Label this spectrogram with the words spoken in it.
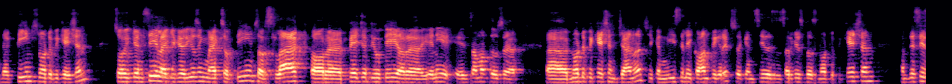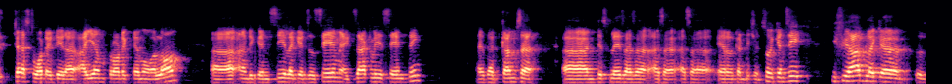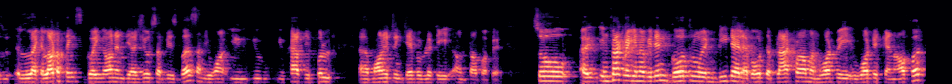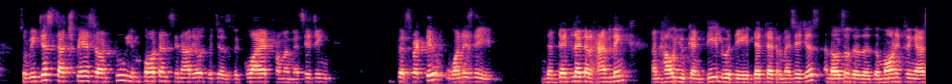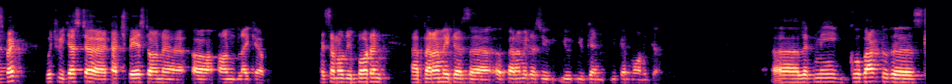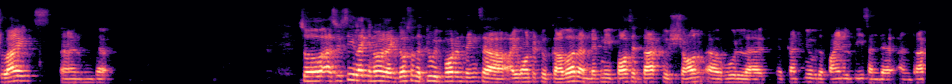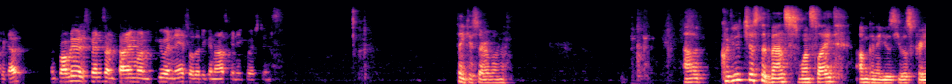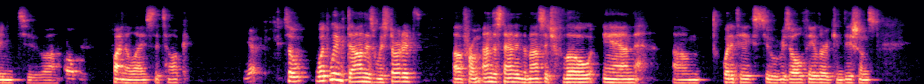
the Teams notification. So you can see like if you're using Microsoft Teams or Slack or uh, PagerDuty or uh, any uh, some of those uh, uh, notification channels, you can easily configure it. So you can see there's a service bus notification, and this is just what I did. I, am product demo alarm, uh, and you can see like it's the same, exactly same thing that comes and displays as a as a as a error condition. So you can see if you have like a like a lot of things going on in the Azure Service Bus, and you want you you you have the full uh, monitoring capability on top of it. So uh, in fact, like you know, we didn't go through in detail about the platform and what we what it can offer. So we just touch based on two important scenarios which is required from a messaging perspective. One is the the dead letter handling and how you can deal with the dead letter messages, and also the the, the monitoring aspect which we just uh, touch based on uh, uh, on like some of the important parameters parameters you, you you can you can monitor. Let me go back to the slides and so as you see, like, you know, like those are the two important things uh, I wanted to cover and let me pass it back to Sean uh, who will uh, continue with the final piece and, and wrap it up and probably we'll spend some time on Q&A so that you can ask any questions. Thank you, Saravana. Could you just advance one slide? I'm going to use your screen to uh, okay. finalize the talk. Yeah. So what we've done is we started uh, from understanding the message flow and um, what it takes to resolve failure conditions.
